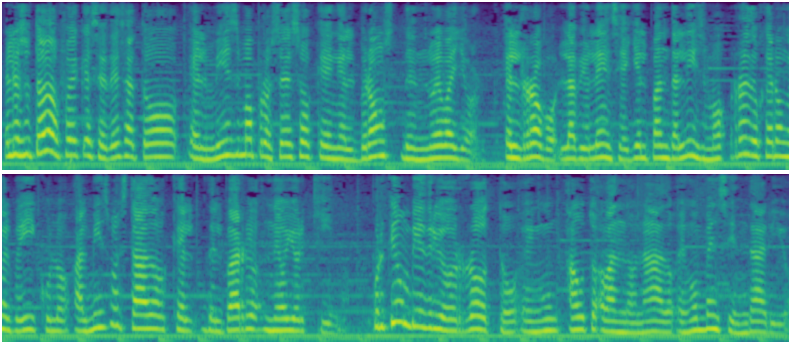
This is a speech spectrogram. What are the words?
El resultado fue que se desató el mismo proceso que en el Bronx de Nueva York. El robo, la violencia y el vandalismo redujeron el vehículo al mismo estado que el del barrio neoyorquino. ¿Por qué un vidrio roto en un auto abandonado en un vecindario,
